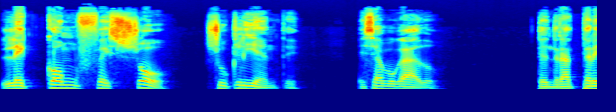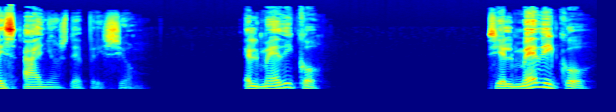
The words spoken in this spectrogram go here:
le confesó su cliente, ese abogado tendrá tres años de prisión. El médico, si el médico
